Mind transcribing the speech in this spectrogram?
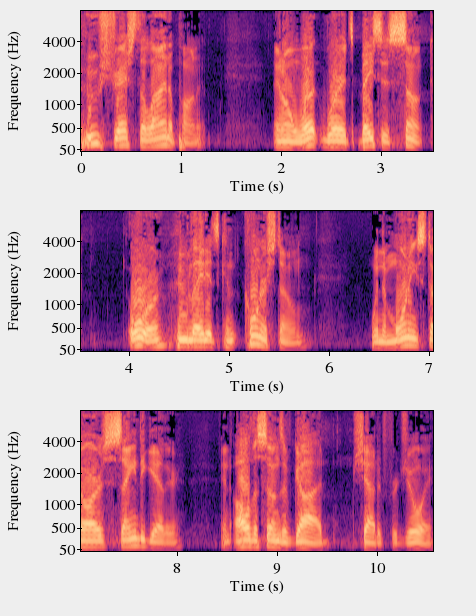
who stretched the line upon it? And on what were its bases sunk, or who laid its cornerstone, when the morning stars sang together and all the sons of God shouted for joy.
